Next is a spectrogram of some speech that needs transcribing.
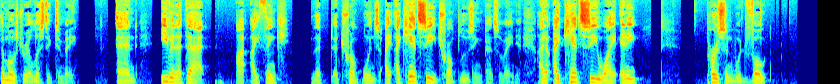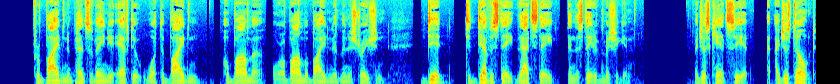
the most realistic to me. And even at that, I, I think that uh, Trump wins. I, I, can't see Trump losing Pennsylvania. I, I can't see why any person would vote for Biden in Pennsylvania after what the Biden Obama or Obama Biden administration did to devastate that state and the state of Michigan. I just can't see it. I just don't.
